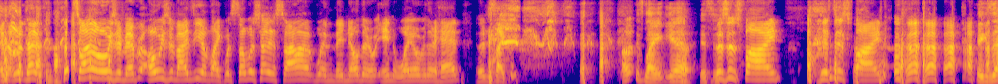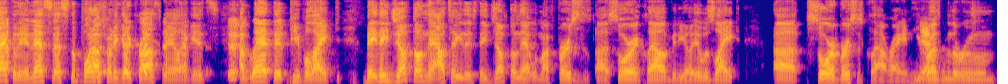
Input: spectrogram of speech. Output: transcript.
and that, that smile I always remember always reminds me of like when someone's trying to smile when they know they're in way over their head. They're just like, it's like, yeah, this is fine. This is fine. exactly. And that's that's the point I was trying to get across, man. Like it's I'm glad that people like they they jumped on that. I'll tell you this, they jumped on that with my first uh Sora and Cloud video. It was like uh Sora versus Cloud, right? And he Yeah. runs into the room,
